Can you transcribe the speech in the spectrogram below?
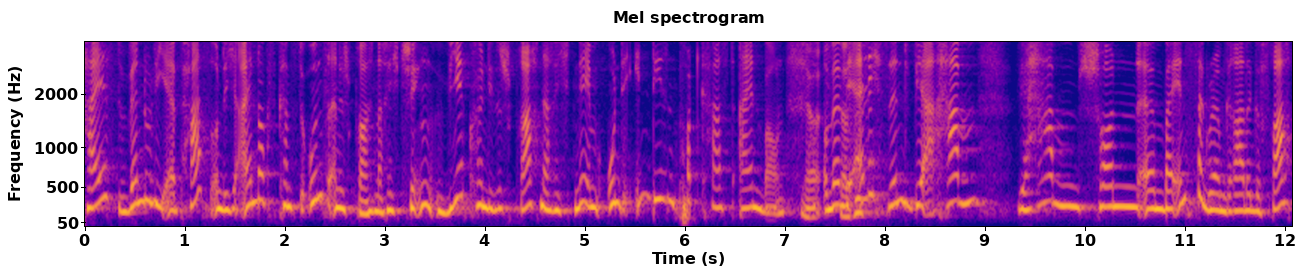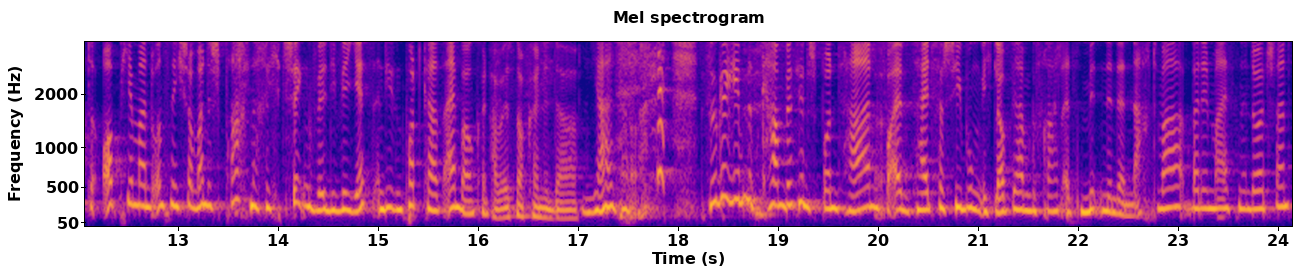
Heißt, wenn du die App hast und dich einloggst, kannst du uns eine Sprachnachricht schicken. Wir können diese Sprachnachricht nehmen und in diesen Podcast einbauen. Ja, und wenn wir ehrlich sind, wir haben wir haben schon ähm, bei Instagram gerade gefragt, ob jemand uns nicht schon mal eine Sprachnachricht schicken will, die wir jetzt in diesen Podcast einbauen können. Aber ist noch keine da. Ja, zugegeben, das kam ein bisschen spontan, vor allem Zeitverschiebung. Ich glaube, wir haben gefragt, als mitten in der Nacht war bei den meisten in Deutschland.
